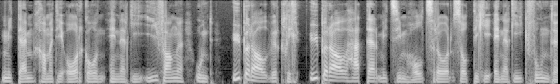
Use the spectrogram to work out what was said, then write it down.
mit dem kann man die Orgonenergie einfangen und überall, wirklich überall hat er mit seinem Holzrohr solche Energie gefunden.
